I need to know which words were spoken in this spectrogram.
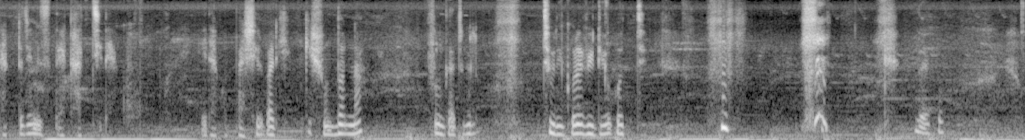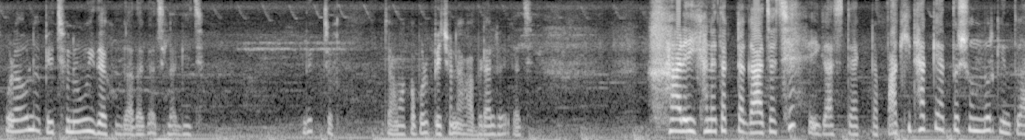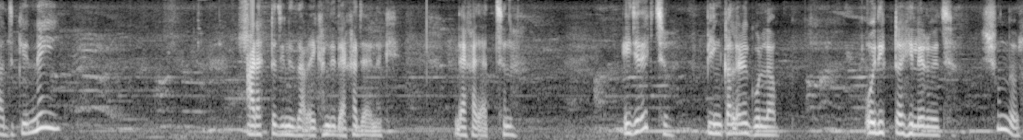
একটা জিনিস দেখাচ্ছি, দেখো। এই দেখো, পাশের বাড়ি। কি সুন্দর না? ফুল গাছগুলো চুরি করে ভিডিও করছে। দেখো, ওরাও না পেছনে ওই দেখো গাঁদা গাছ লাগিয়েছে। দেখছ? জামা কাপড় পেছনে আবড়াল হয়ে গেছে। আর এইখানে তো একটা গাছ আছে, এই গাছটা একটা পাখি থাকে, এত সুন্দর কিন্তু আজকে নেই। আর একটা জিনিস, দাঁড়া, এখান দেখা যায় নাকি? দেখা যাচ্ছে না। এই যে দেখছ পিঙ্ক কালারের গোলাপ, ওই দিকটা হেলে রয়েছে, সুন্দর।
